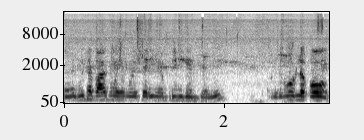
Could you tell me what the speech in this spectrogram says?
அந்த வீட்டை பார்க்கும்போது உங்களுக்கு தெரியும் எப்படி இருக்குன்றது. அப்படி உள்ளே போவோம்.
